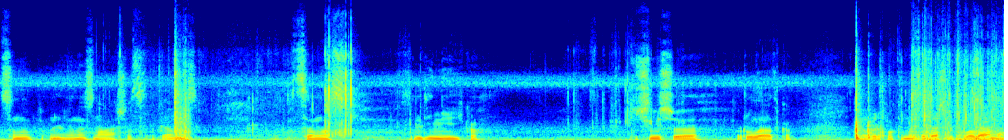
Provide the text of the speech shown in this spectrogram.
Це не... Ні, не знаю, що це таке у нас. Це у нас лінійка. Точніше, рулетка. Добре, поки ми це теж відкладемо.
